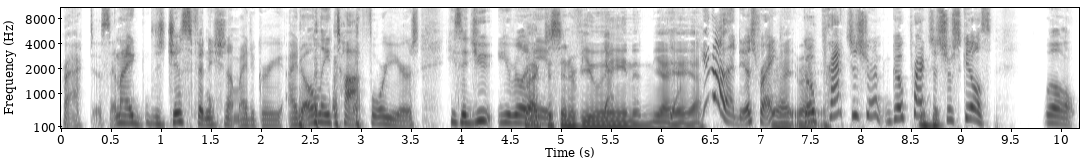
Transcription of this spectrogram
practice." And I was just finishing up my degree. I'd only taught four years. He said, "You you really Practice interviewing and yeah, yeah, yeah. need you know how that is, right? Right, Go right. practice your go practice your skills." Well,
